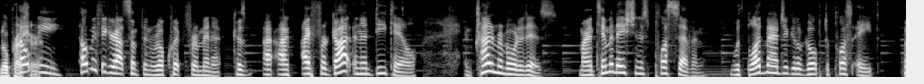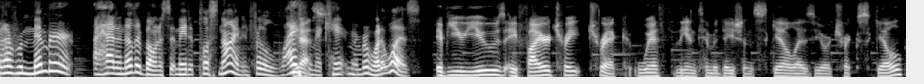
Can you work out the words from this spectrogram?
No pressure. Help me, help me figure out something real quick for a minute, because I, I I forgot in a detail, and trying to remember what it is. My intimidation is plus seven. With blood magic, it'll go up to plus eight. But I remember I had another bonus that made it plus nine, and for the life of me, I can't remember what it was. If you use a fire trait trick with the intimidation skill as your trick skill,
